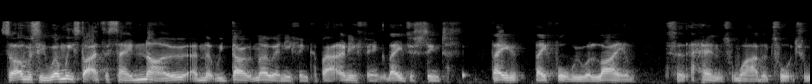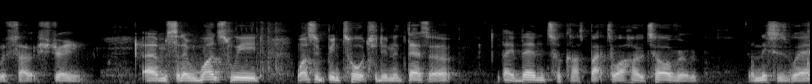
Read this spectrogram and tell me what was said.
So obviously, when we started to say no and that we don't know anything about anything, they just seemed to they they thought we were lying. So hence why the torture was so extreme. Um, so then once we'd once we'd been tortured in the desert, they then took us back to our hotel room, and this is where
